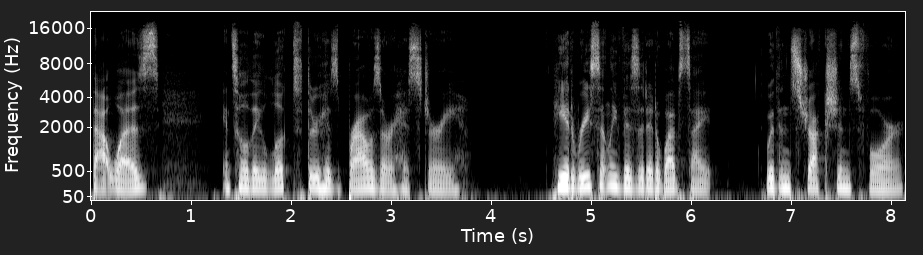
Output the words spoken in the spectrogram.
That was until they looked through his browser history. He had recently visited a website with instructions for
